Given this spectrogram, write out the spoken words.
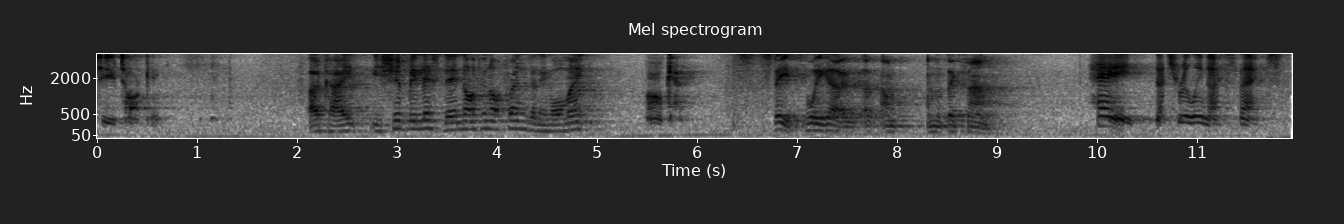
to you talking. Okay, you should be listening, not if you're not friends anymore, mate. Okay. S- Steve, before you go, I- I'm, I'm a big fan. Hey, that's really nice. Thanks.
